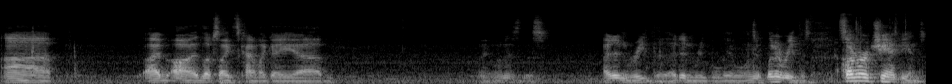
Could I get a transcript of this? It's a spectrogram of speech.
Uh, I, uh, it looks like it's kind of like a. Um, wait, what is this? I didn't read the. I didn't read the label. Let me, let me read this. Summer of Champions.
